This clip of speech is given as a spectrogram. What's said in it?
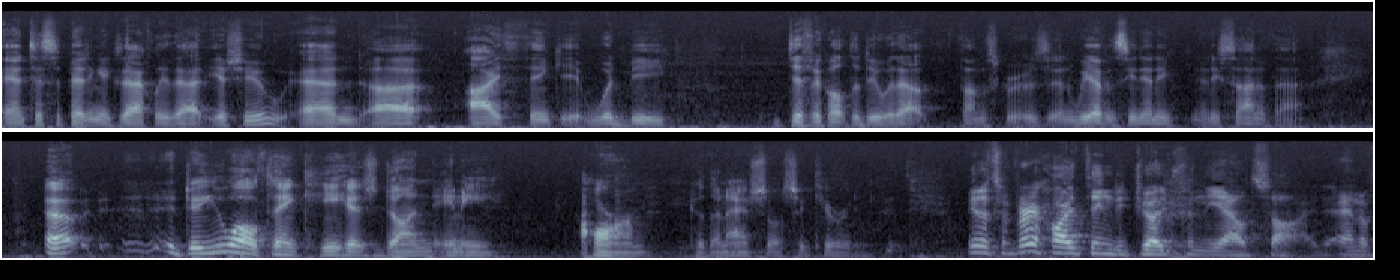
anticipating exactly that issue, and uh, I think it would be difficult to do without thumb screws, and we haven't seen any, any sign of that. Do you all think he has done any harm to the national security? You know, it's a very hard thing to judge from the outside. And of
